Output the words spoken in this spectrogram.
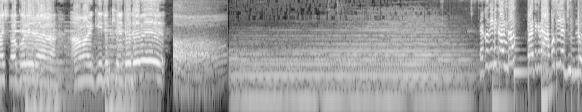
মা সকলেরা আমার কিছু খেতে দেবে। দেখো দিন কাণ্ড বাড়ি থেকে আপস হয়ে জুটলো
